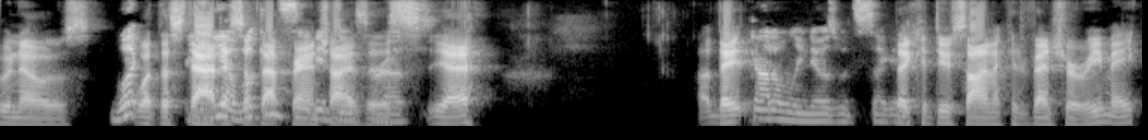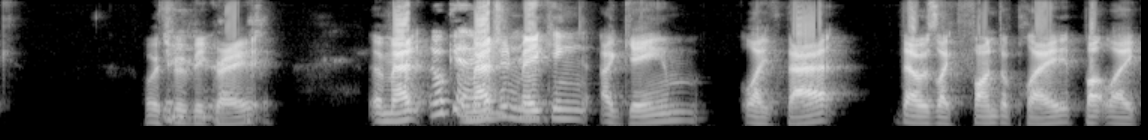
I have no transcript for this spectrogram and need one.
who knows What what the status yeah, of that can Sega do franchise is? Yeah, Uh, they God only knows what Sega. they could do Sonic Adventure remake, which would be great. Imagine Okay, imagine making a game like that that was like fun to play, but like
